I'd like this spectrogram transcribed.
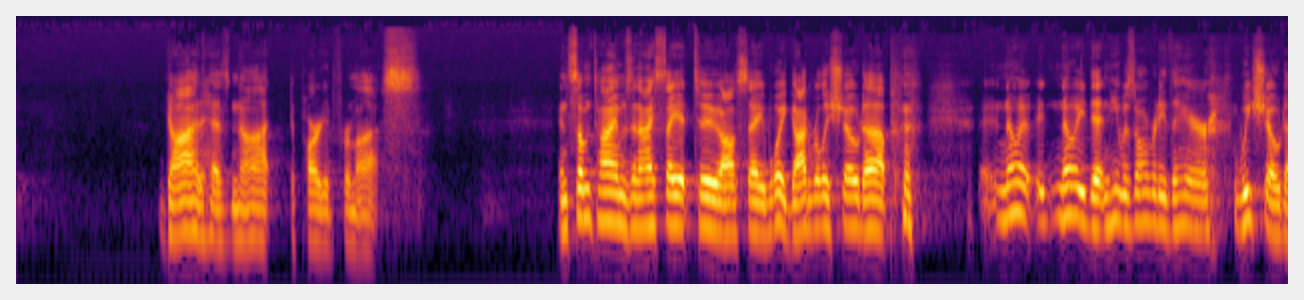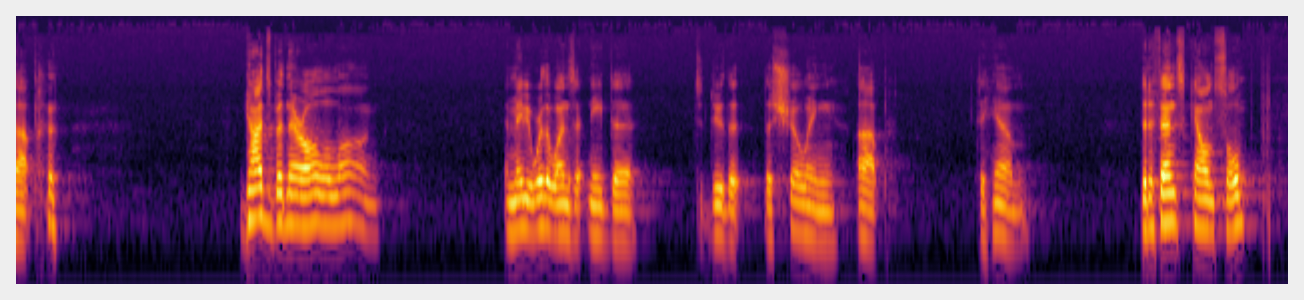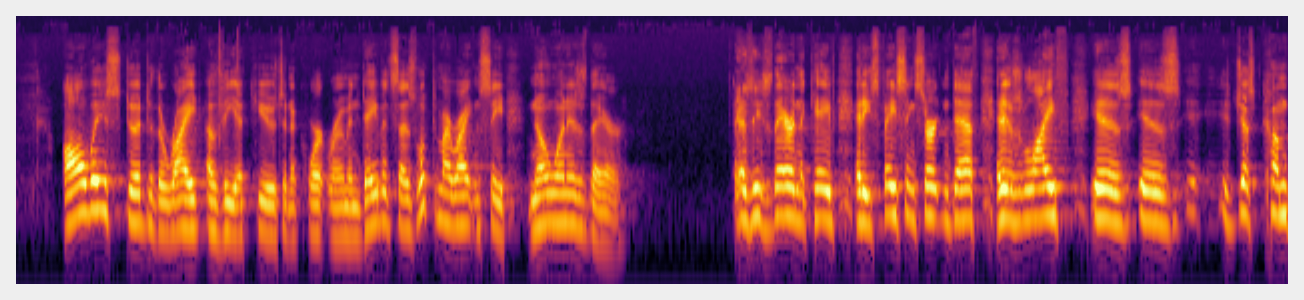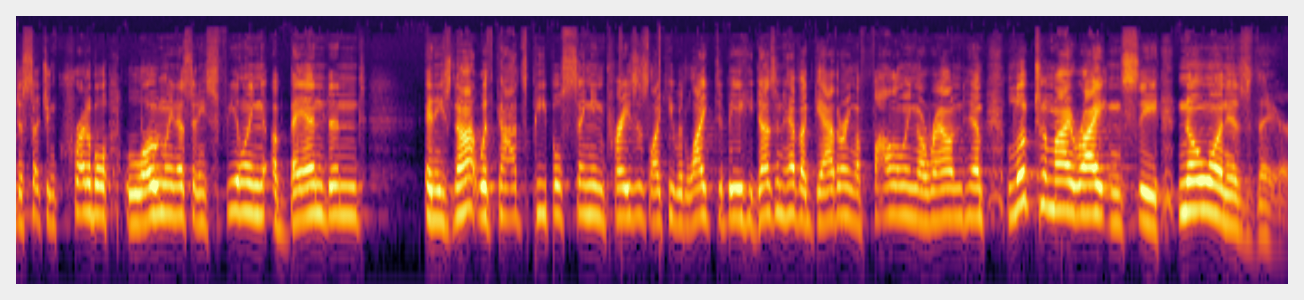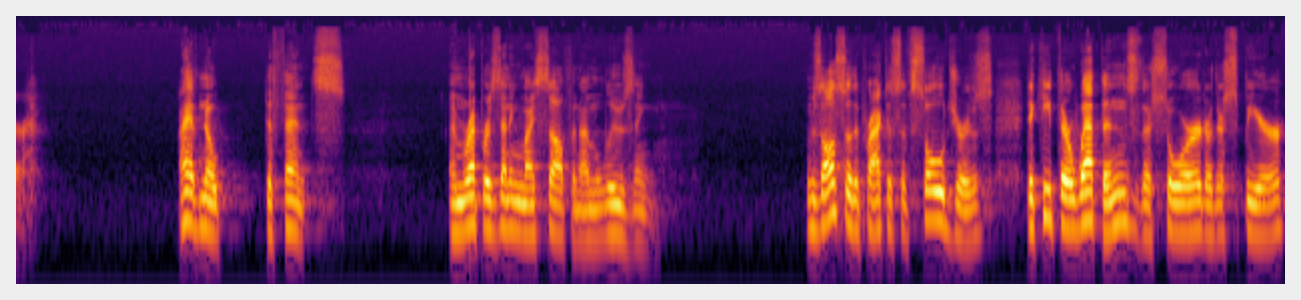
God has not departed from us. And sometimes, and I say it too, I'll say, Boy, God really showed up. no, no, He didn't. He was already there. We showed up. God's been there all along. And maybe we're the ones that need to, to do the, the showing up to Him. The defense counsel always stood to the right of the accused in a courtroom. And David says, Look to my right and see, no one is there. As he's there in the cave and he's facing certain death, and his life is, is, is just come to such incredible loneliness, and he's feeling abandoned, and he's not with God's people singing praises like he would like to be. He doesn't have a gathering of following around him. Look to my right and see, no one is there. I have no defense. I'm representing myself and I'm losing. It was also the practice of soldiers to keep their weapons, their sword or their spear,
